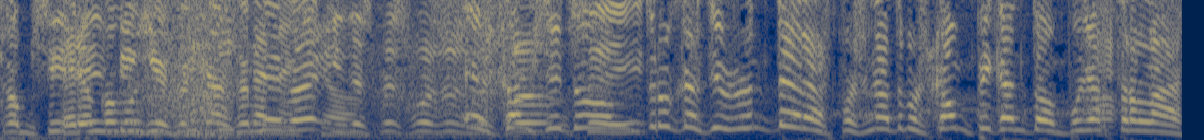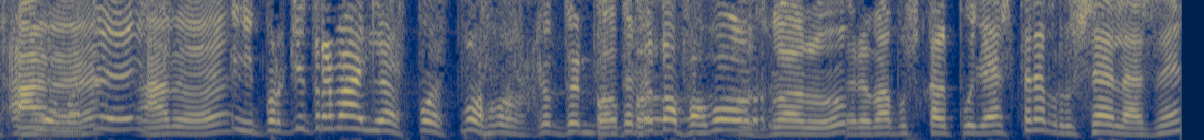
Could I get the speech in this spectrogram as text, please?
com si Però ell com vingués a casa meva això? i després fos És com si tu em truques, dius on eres? Pues he anat a buscar un picantó, un pollastre-las, tu Ara, mateix. ara. I per qui treballes? Pues, pues, pues que t'he fet el favor. Claro. Però va buscar el pollastre a Brussel·les, eh?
